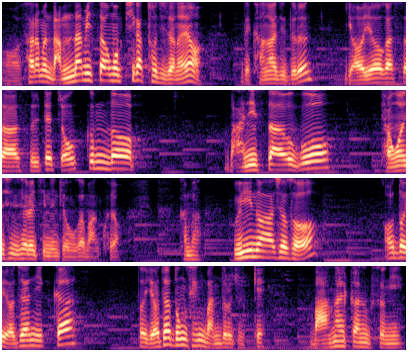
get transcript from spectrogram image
어, 사람은 남남이 싸우면 피가 터지잖아요. 근데 강아지들은 여여가 싸웠을 때 조금 더 많이 싸우고 병원 신세를 지는 경우가 많고요. 가만 의인화하셔서 어 너 여자니까 너 여자 동생 만들어 줄게 망할 가능성이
